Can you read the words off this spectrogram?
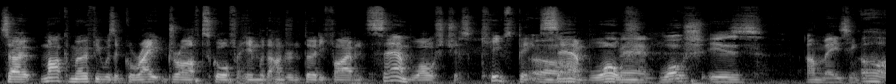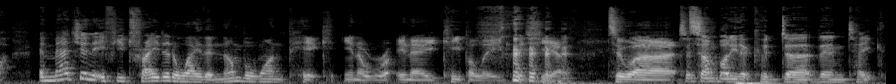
so Mark Murphy was a great draft score for him with 135, and Sam Walsh just keeps being Sam Walsh. Oh, Man, Walsh is amazing. Oh, imagine if you traded away the number one pick in a in a keeper league this year to uh, To somebody that could uh, then take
